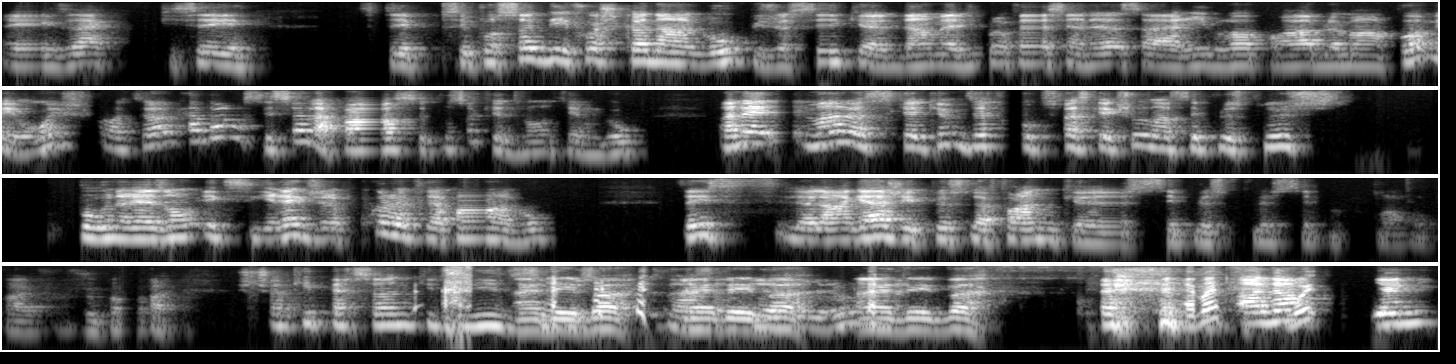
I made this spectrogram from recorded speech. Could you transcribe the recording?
exact. Puis c'est pour ça que des fois, je code en Go, puis je sais que dans ma vie professionnelle, ça n'arrivera probablement pas, mais moins, je suis ah, bon, c'est ça la passe, c'est pour ça qu'il y a du monde qui aime Go. Honnêtement, si quelqu'un me dit qu'il faut que tu fasses quelque chose dans C, pour une raison XY, je dirais pourquoi je ne le ferais pas en Go? le langage est plus le fun que C. Bon, je ne veux pas choquer personne qui utilise un débat, un débat, un débat. ah non, il,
